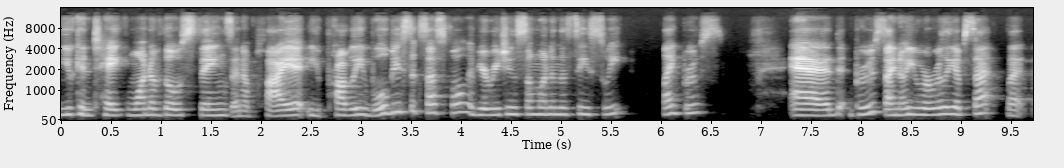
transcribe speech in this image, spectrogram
you can take one of those things and apply it, you probably will be successful if you're reaching someone in the C suite like Bruce. And Bruce, I know you were really upset, but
